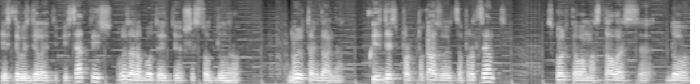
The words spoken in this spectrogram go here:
Если вы сделаете 50 тысяч, вы заработаете 600 долларов. Ну и так далее. И здесь показывается процент, сколько вам осталось э, до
